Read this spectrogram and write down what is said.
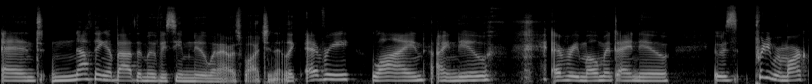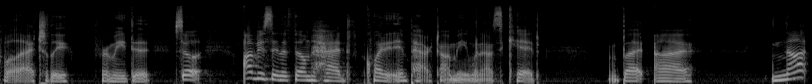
and nothing about the movie seemed new when I was watching it. Like every line I knew, every moment I knew. It was pretty remarkable actually for me to So obviously the film had quite an impact on me when I was a kid. But uh not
